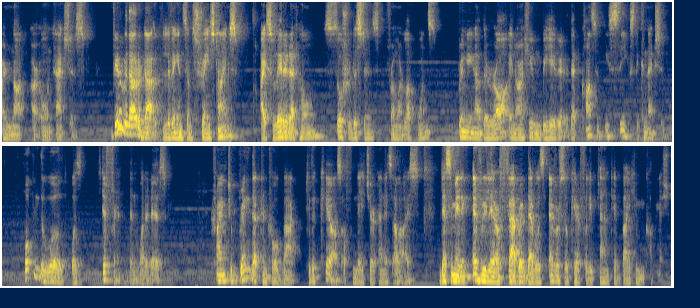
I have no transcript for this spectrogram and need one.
are not our own actions. We are without a doubt living in some strange times, isolated at home, social distanced from our loved ones, bringing out the raw in our human behavior that constantly seeks the connection, hoping the world was different than what it is, trying to bring that control back to the chaos of nature and its allies, decimating every layer of fabric that was ever so carefully planted by human cognition.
